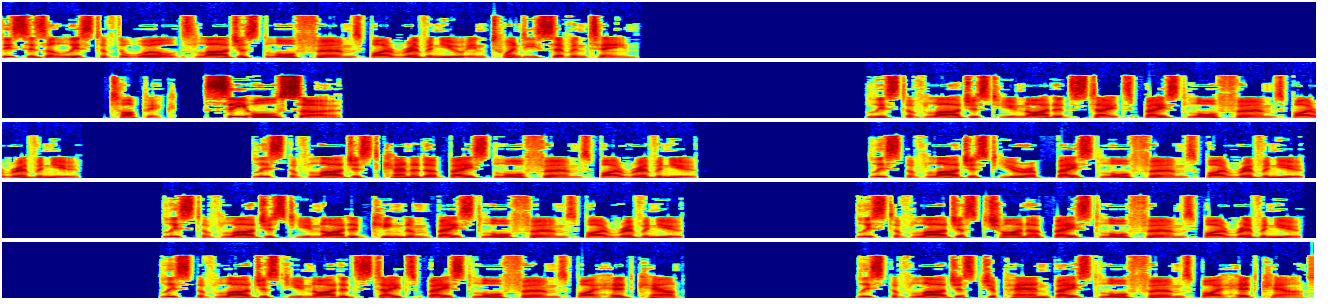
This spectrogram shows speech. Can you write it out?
This is a list of the world's largest law firms by revenue in 2017. Topic. See also List of largest United States-based law firms by revenue List of largest Canada-based law firms by revenue List of largest Europe-based law firms by revenue List of largest United Kingdom-based law firms by revenue. List of largest China-based law firms by revenue. List of largest United States-based law firms by headcount. List of largest Japan-based law firms by headcount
